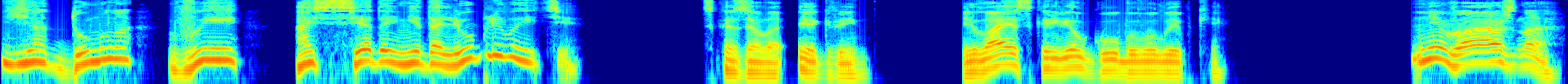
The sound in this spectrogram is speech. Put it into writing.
«Я думала, вы оседой недолюбливаете?» — сказала Эгвин. Илая скривил губы в улыбке. «Неважно,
